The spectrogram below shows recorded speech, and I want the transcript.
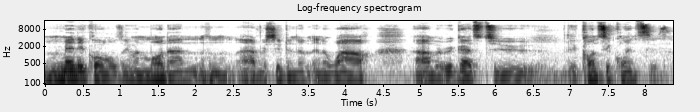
many calls, even more than I've received in a, in a while, um, with regards to the consequences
